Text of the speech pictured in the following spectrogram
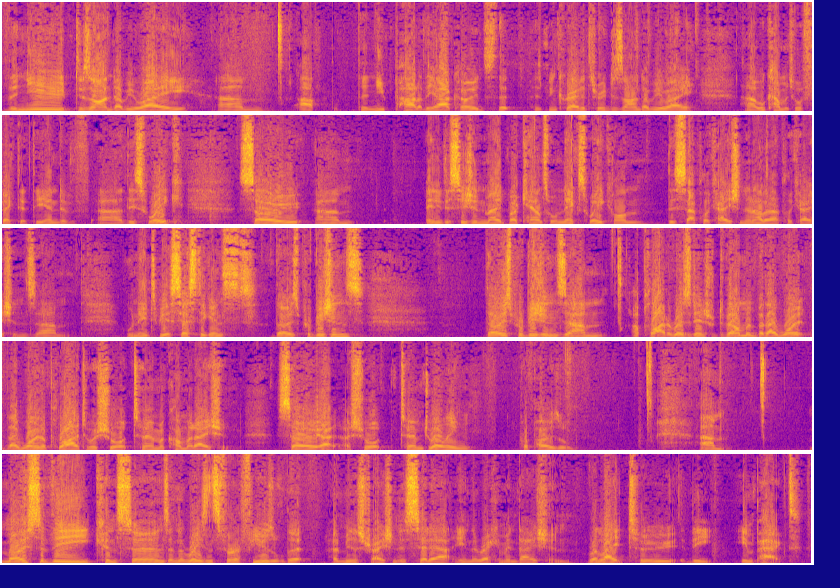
the new Design WA um, up, the new part of the R codes that has been created through Design WA uh, will come into effect at the end of uh, this week. So um, any decision made by council next week on this application and other applications um, will need to be assessed against those provisions. Those provisions um, apply to residential development, but they won't they won't apply to a short-term accommodation. So a, a short-term dwelling proposal. Um, most of the concerns and the reasons for refusal that administration has set out in the recommendation relate to the impact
